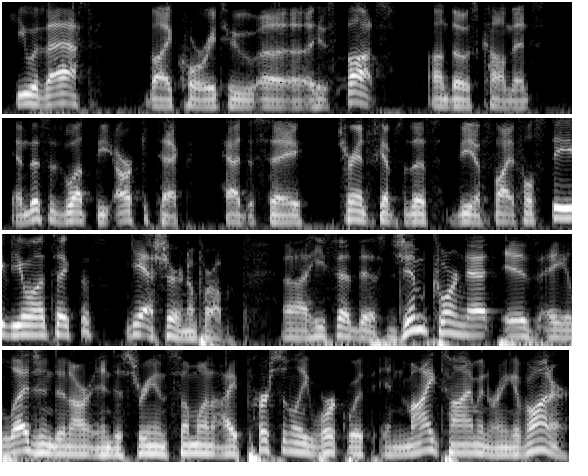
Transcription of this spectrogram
He was asked by Corey to uh, his thoughts on those comments, and this is what the architect had to say. Transcripts of this via Fightful. Steve, you want to take this? Yeah, sure, no problem. Uh, he said this Jim Cornette is a legend in our industry and someone I personally work with in my time in Ring of Honor.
